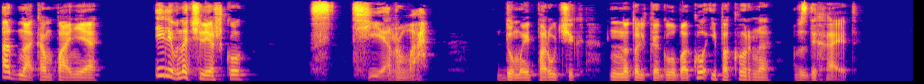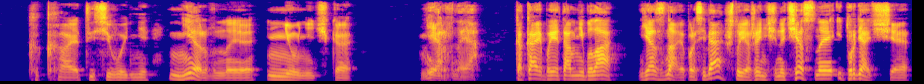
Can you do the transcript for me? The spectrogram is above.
Одна компания. Или в ночлежку. Стерва! Думает поручик, но только глубоко и покорно вздыхает. Какая ты сегодня нервная, нюнечка. Нервная. Какая бы я там ни была, я знаю про себя, что я женщина честная и трудящая.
